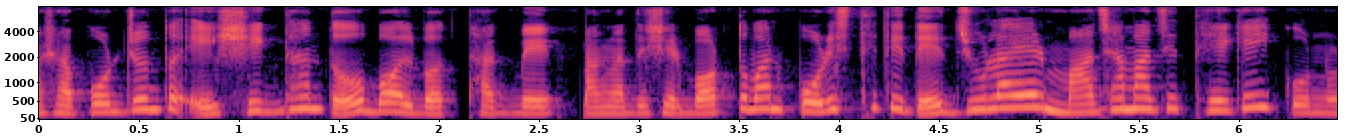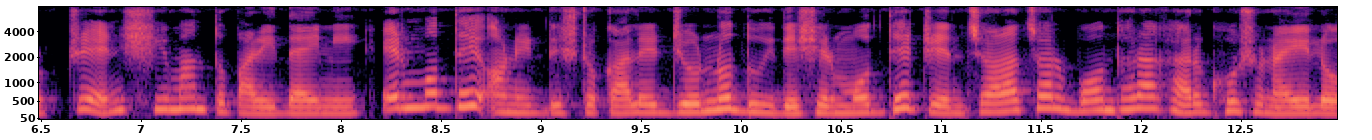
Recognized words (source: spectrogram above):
আসা পর্যন্ত এই সিদ্ধান্ত বলবৎ থাকবে। বাংলাদেশের বর্তমান পরিস্থিতিতে জুলাইয়ের মাঝামাঝি থেকেই কোনো ট্রেন সীমান্ত পাড়ি দেয়নি। এর মধ্যেই অনির্দিষ্টকালের জন্য দুই দেশের মধ্যে ট্রেন চলাচল বন্ধ রাখার ঘোষণা এলো।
